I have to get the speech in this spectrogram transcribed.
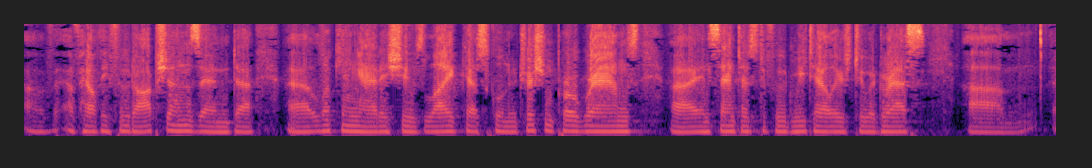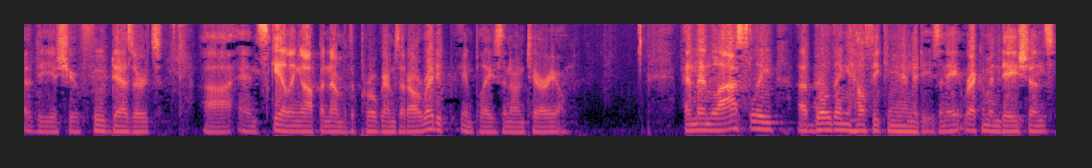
of, of healthy food options and uh, uh, looking at issues like uh, school nutrition programs, uh, incentives to food retailers to address um, the issue of food deserts, uh, and scaling up a number of the programs that are already in place in Ontario. And then lastly, uh, building healthy communities and eight recommendations.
